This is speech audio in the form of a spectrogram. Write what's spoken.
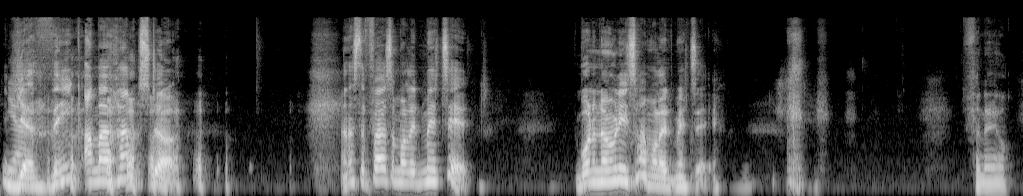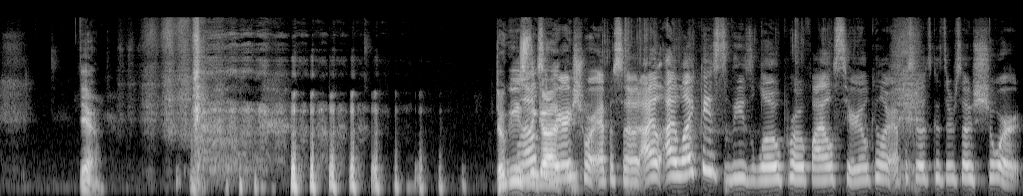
Yeah. You think I'm a hamster? And that's the first time I'll admit it. One and only time I'll admit it. For now. Yeah. Dougie's Well, that the was guy. a very short episode. I, I like these these low profile serial killer episodes because they're so short.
